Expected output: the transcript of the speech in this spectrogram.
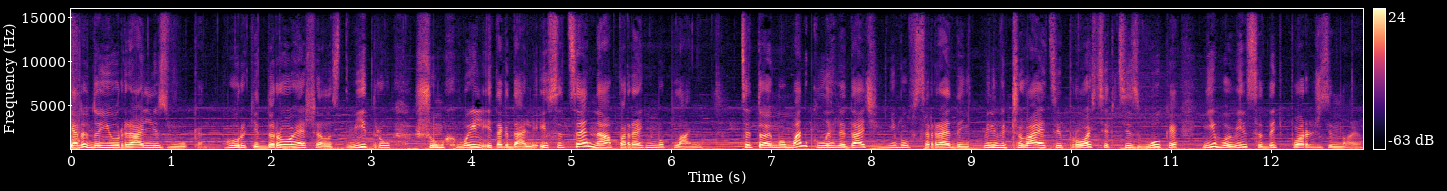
Я додаю реальні звуки: гуркіт дороги, шелест вітру, шум хвиль і так далі. І все це на передньому плані. Це той момент, коли глядач ніби всередині. Він відчуває цей простір, ці звуки, ніби він сидить поруч зі мною.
